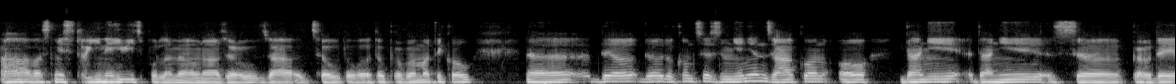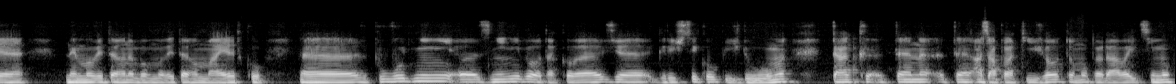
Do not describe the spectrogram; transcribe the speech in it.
a vlastně stojí nejvíc podle mého názoru za celou tohletou problematikou. Eh, byl, byl dokonce změněn zákon o dani, dani z prodeje nemovitého nebo movitého majetku. Eh, původní eh, znění bylo takové, že když si koupíš dům, tak ten, ten a zaplatíš ho tomu prodávajícímu,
